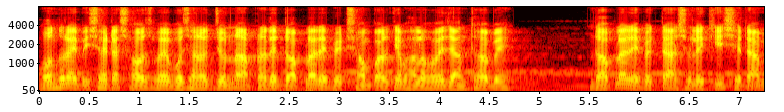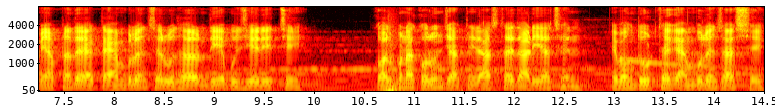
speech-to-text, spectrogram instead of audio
বন্ধুরা, এই বিষয়টা সহজভাবে বোঝানোর জন্য আপনাদের ডপলার এফেক্ট সম্পর্কে ভালোভাবে জানতে হবে। ডপলার এফেক্টটা আসলে কি সেটা আমি আপনাদের একটা অ্যাম্বুলেন্সের উদাহরণ দিয়ে বুঝিয়ে দিচ্ছি। কল্পনা করুন যে আপনি রাস্তায় দাঁড়িয়ে আছেন এবং দূর থেকে অ্যাম্বুলেন্স আসছে।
